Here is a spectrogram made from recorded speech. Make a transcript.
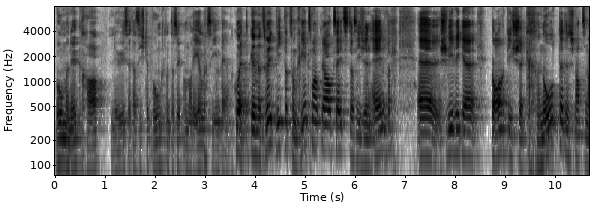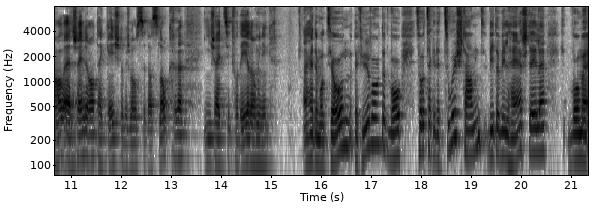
wo man nicht kann lösen. Das ist der Punkt und da sollte man mal ehrlich sein in Bern. Gut, gehen wir zurück weiter zum Kriegsmaterialgesetz. Das ist ein ähnlich äh, schwieriger gardischer Knoten. Das National äh, der Ständerat hat gestern beschlossen, das zu lockern. Einschätzung von dir, Dominik? Er hat eine Motion befürwortet, wo sozusagen den Zustand wieder will herstellen, wo man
